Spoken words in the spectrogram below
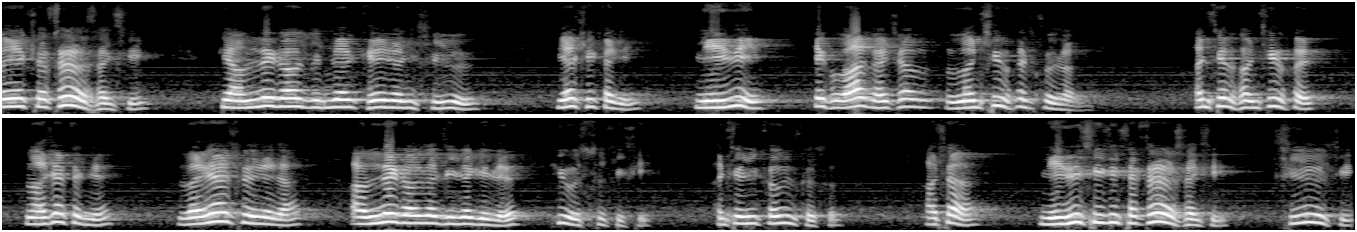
पण एक तक्रार असायची. की आंबेगाव जुन्नर खेड आणि शिरूर या ठिकाणी नेहमी एक वाद व्हायचा भर करून आणि ते वंशीफत माझ्याकडनं बऱ्याच वेळेला आंबेगावला दिलं गेलं ही वस्तुस्थिती. आणि ते मी कबूल करतो. आता नेहमीची जी तक्रार असायची शिरूरची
